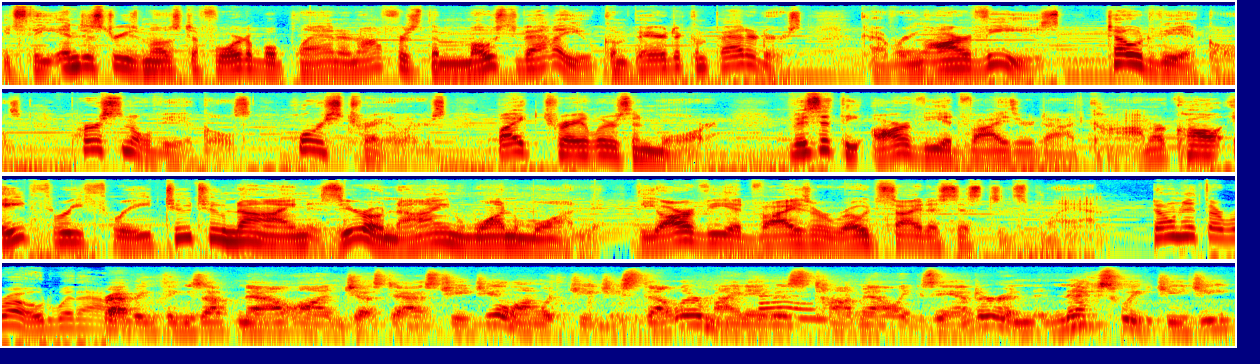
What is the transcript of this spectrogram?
It's the industry's most affordable plan and offers the most value compared to competitors, covering RVs, towed vehicles, personal vehicles, horse trailers, bike trailers, and more. Visit the RVadvisor.com or call 833 229 0911. The RV Advisor Roadside Assistance Plan. Don't hit the road without. Wrapping things up now on Just Ask Gigi, along with Gigi Stetler. My name is Tom Alexander, and next week, Gigi,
